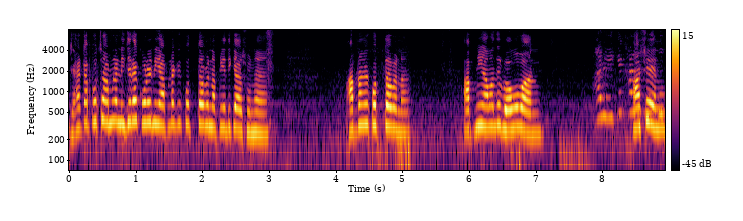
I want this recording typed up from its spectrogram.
ঝাঁটা পোছা আমরা নিজেরা করে নিই আপনাকে করতে হবে না আপনি এদিকে আসুন হ্যাঁ। আপনাকে করতে হবে না। আপনি আমাদের ভগবান। আসেন।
